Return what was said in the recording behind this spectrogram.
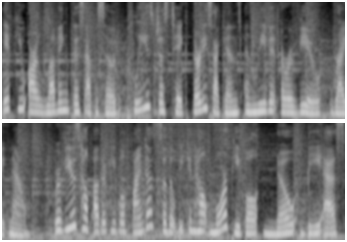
If you are loving this episode, please just take 30 seconds and leave it a review right now. Reviews help other people find us so that we can help more people no BS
